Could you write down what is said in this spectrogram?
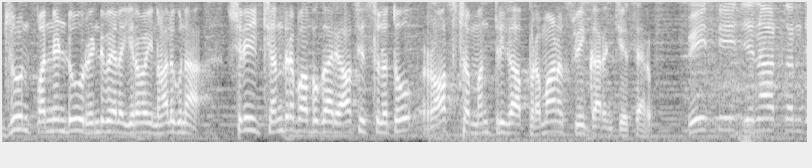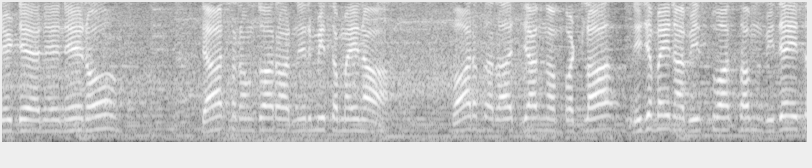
జూన్ పన్నెండు రెండు వేల ఇరవై నాలుగున శ్రీ చంద్రబాబు గారి ఆశీస్సులతో రాష్ట్ర మంత్రిగా ప్రమాణ స్వీకారం చేశారు. బీసీ జనార్దన్ రెడ్డి అనే నేను శాసనం ద్వారా నిర్మితమైన భారత రాజ్యాంగం పట్ల నిజమైన విశ్వాసం విధేయత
